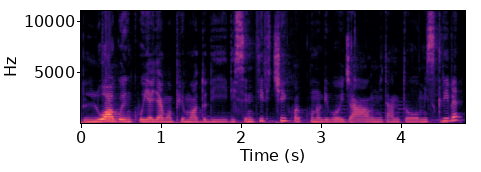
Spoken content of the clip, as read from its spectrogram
luogo in cui abbiamo più modo di, di sentirci, qualcuno di voi già ogni tanto mi scrive.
